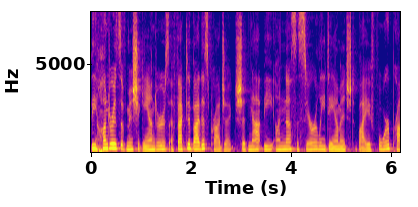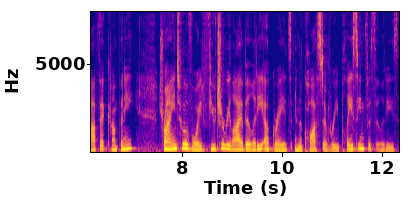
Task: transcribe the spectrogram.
The hundreds of Michiganders affected by this project should not be unnecessarily damaged by a for profit company trying to avoid future reliability upgrades and the cost of replacing facilities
